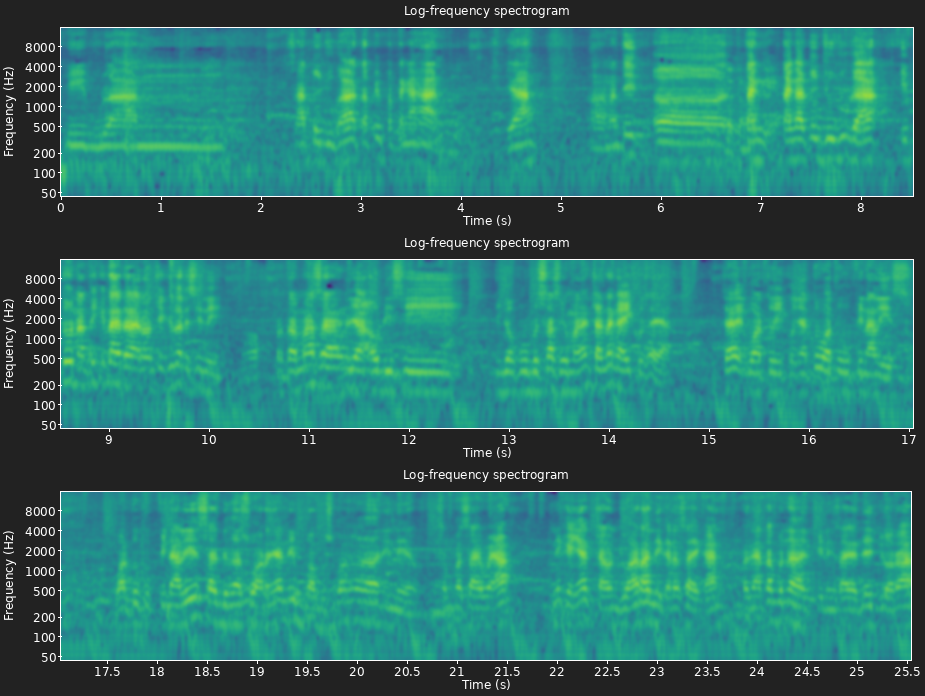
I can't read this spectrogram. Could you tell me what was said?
di bulan satu juga tapi pertengahan ya Nah, nanti Datang tang- ya? tanggal 7 juga itu nanti kita ada launching juga di sini. Pertama saya lihat audisi 30 besar sih kemarin Chandra nggak ikut saya. Saya waktu ikutnya tuh waktu finalis. Waktu ke finalis saya dengar suaranya ini bagus banget ini. Sempat saya WA, ini kayaknya calon juara nih kata saya kan. Ternyata benar feeling saya dia juara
